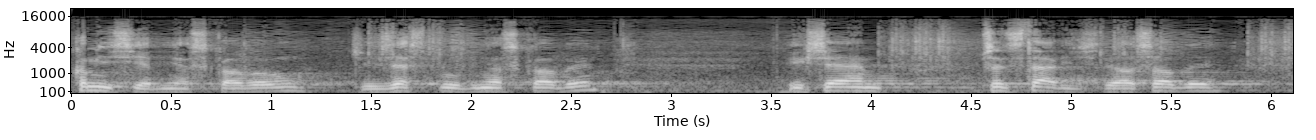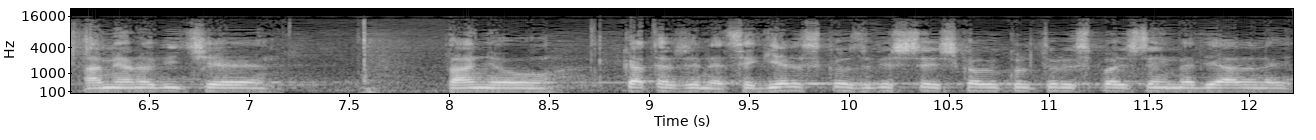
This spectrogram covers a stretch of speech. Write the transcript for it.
komisję wnioskową, czyli zespół wnioskowy i chciałem przedstawić te osoby, a mianowicie panią Katarzynę Cegielską z Wyższej Szkoły Kultury Społecznej i Medialnej.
